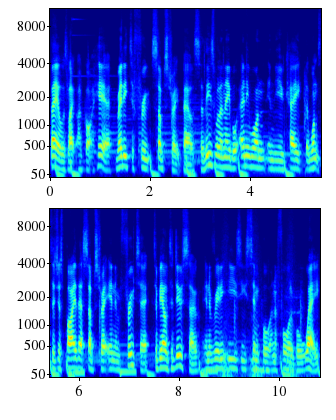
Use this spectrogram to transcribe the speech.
bales like I've got here, ready to fruit substrate bales. So these will enable anyone in the UK that wants to just buy their substrate in and fruit it to be able to do so in a really easy, simple and affordable way.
